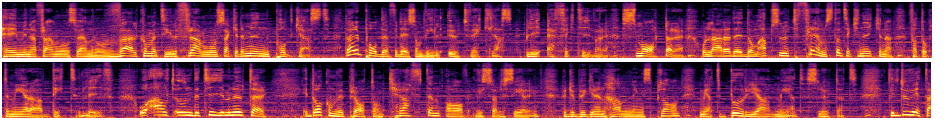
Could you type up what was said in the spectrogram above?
Hej mina framgångsvänner och välkommen till Framgångsakademin podcast. Det här är podden för dig som vill utvecklas, bli effektivare, smartare och lära dig de absolut främsta teknikerna för att optimera ditt liv. Och allt under 10 minuter. Idag kommer vi prata om kraften av visualisering. Hur du bygger en handlingsplan med att börja med slutet. Vill du veta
